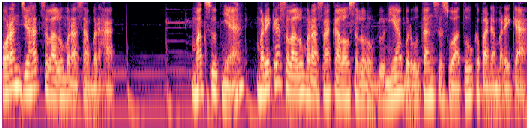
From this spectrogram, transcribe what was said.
Orang jahat selalu merasa berhak. Maksudnya, mereka selalu merasa kalau seluruh dunia berutang sesuatu kepada mereka.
